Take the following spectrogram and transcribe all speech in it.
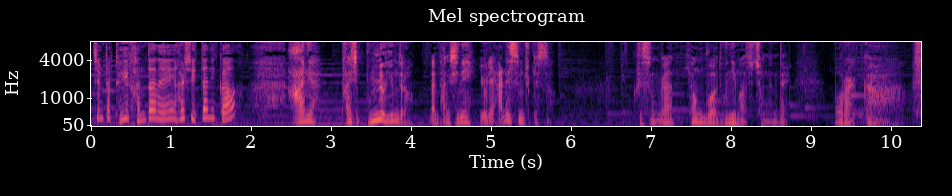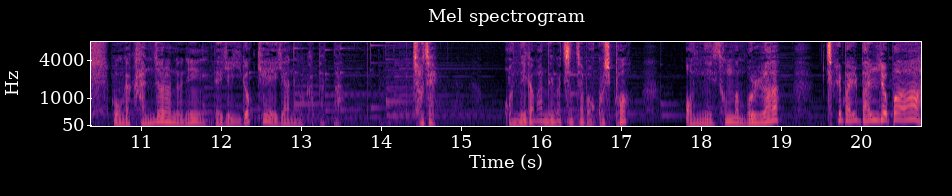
찜닭 되게 간단해. 할 수 있다니까? 아니야. 당신 분명 힘들어. 난 당신이 요리 안 했으면 좋겠어. 그 순간 형부와 눈이 마주쳤는데, 뭐랄까. 뭔가 간절한 눈이 내게 이렇게 얘기하는 것 같았다. 저제, 언니가 만든 거 진짜 먹고 싶어? 언니 손만 몰라? 제발 말려봐!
